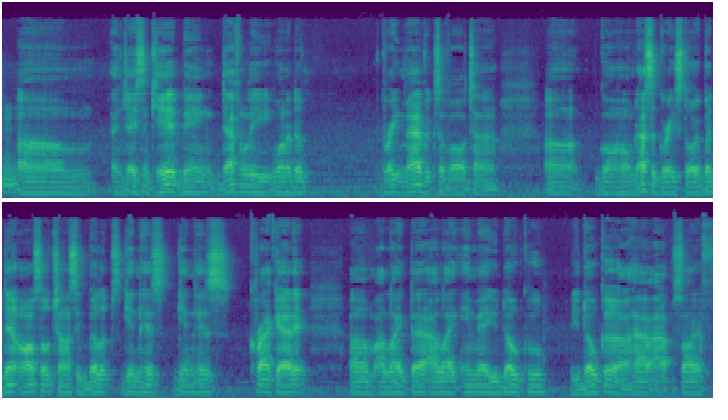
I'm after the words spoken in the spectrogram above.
Mhm. Um, and Jason Kidd being definitely one of the great Mavericks of all time. Uh, going home, that's a great story. But then also Chauncey Billups getting his getting his crack at it. Um, I like that. I like Ime Udoku, Udoka. I have. I'm sorry, if-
